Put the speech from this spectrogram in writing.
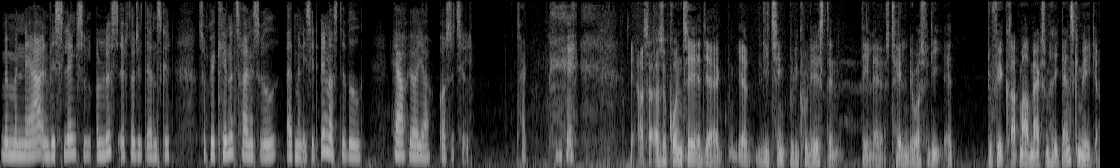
men man nærer en vis længsel og lyst efter det danske, som kan kendetegnes ved, at man i sit inderste ved, her hører jeg også til. Tak. Ja, og så, og så grunden til, at jeg, jeg lige tænkte, du lige kunne læse den del af talen, det var også fordi, at du fik ret meget opmærksomhed i danske medier,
